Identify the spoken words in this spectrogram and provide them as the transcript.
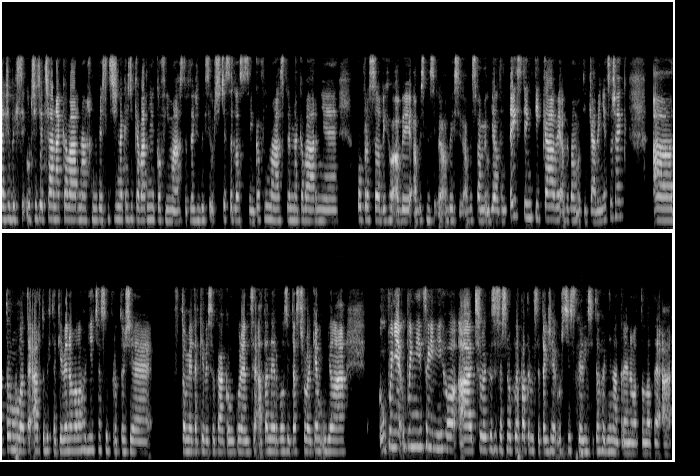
takže bych si určitě třeba na kavárnách, myslím si, že na každý kavárně je Coffee Master, takže bych si určitě sedla se svým Coffee Masterem na kavárně, poprosila bych ho, aby, aby, jsme si, aby, si, aby s vámi udělal ten tasting té kávy, aby vám o té kávě něco řekl. A tomu té artu bych taky věnovala hodně času, protože v tom je taky vysoká konkurence a ta nervozita s člověkem udělá úplně, úplně něco jiného a člověku se začnou klepat ruce, takže je určitě skvělý si to hodně natrénovat, to té art.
